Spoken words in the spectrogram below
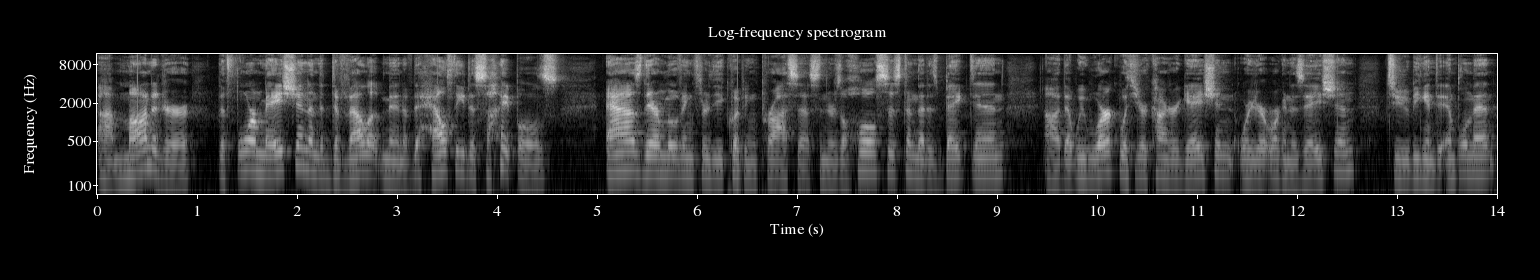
uh, monitor the formation and the development of the healthy disciples as they're moving through the equipping process. And there's a whole system that is baked in uh, that we work with your congregation or your organization to begin to implement.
